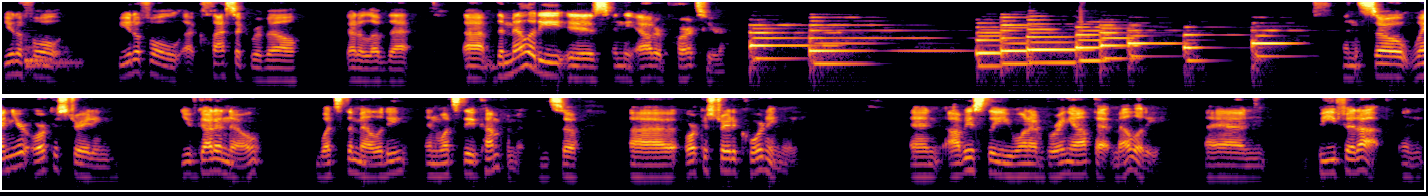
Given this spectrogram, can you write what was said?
Beautiful, beautiful uh, classic Ravel. Gotta love that. Uh, the melody is in the outer parts here. And so when you're orchestrating, you've got to know what's the melody and what's the accompaniment. And so uh, orchestrate accordingly. And obviously, you want to bring out that melody and beef it up and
